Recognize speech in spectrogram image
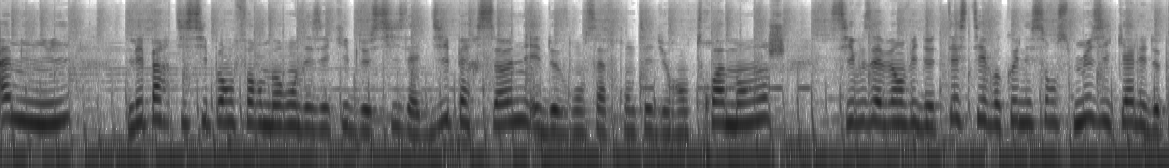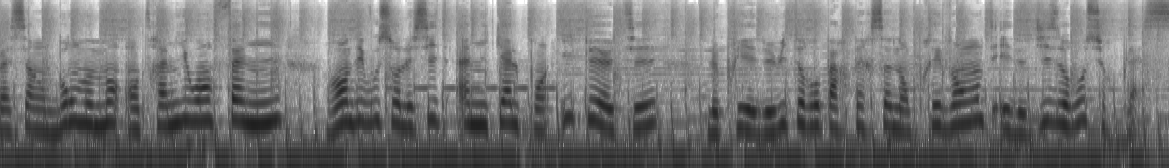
à minuit. Les participants formeront des équipes de 6 à 10 personnes et devront s'affronter durant 3 manches. Si vous avez envie de tester vos connaissances musicales et de passer un bon moment entre amis ou en famille, rendez-vous sur le site amical.ipet. Le prix est de 8 euros par personne en pré-vente et de 10 euros sur place.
